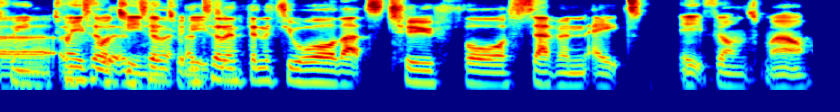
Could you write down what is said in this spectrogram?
between Uh, 2014 until, and 2018? until Infinity War, that's two, four, seven, eight. Eight films. Wow.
